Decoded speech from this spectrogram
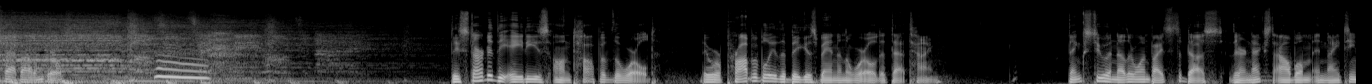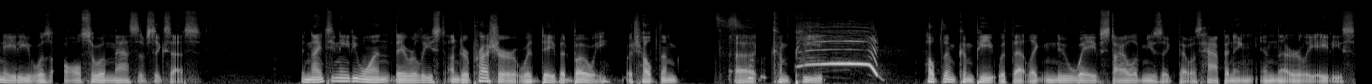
Time. Come on. All right, that's Fat Bottom Girls. They started the 80s on top of the world. They were probably the biggest band in the world at that time. Thanks to Another One Bites the Dust, their next album in 1980 was also a massive success. In 1981, they released Under Pressure with David Bowie, which helped them uh, compete helped them compete with that like new wave style of music that was happening in the early 80s.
